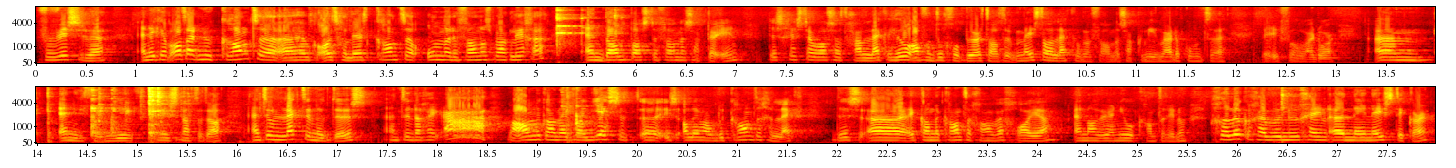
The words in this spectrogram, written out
verwisselen. En ik heb altijd nu kranten, heb ik ooit geleerd, kranten onder de vuilnisbak liggen. En dan pas de vuilniszak erin. Dus gisteren was het gaan lekker. Heel af en toe gebeurt dat. Meestal lekker mijn vuilniszakken niet, maar dat komt, uh, weet ik veel waardoor. Um, anything, je, je snapt het wel. En toen lekte het dus. En toen dacht ik, ah! Maar aan de andere kant denk ik van, yes, het uh, is alleen maar op de kranten gelekt. Dus uh, ik kan de kranten gewoon weggooien en dan weer nieuwe krant erin doen. Gelukkig hebben we nu geen nee-nee sticker.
